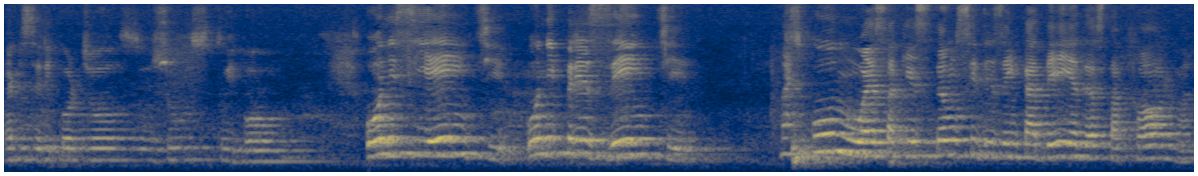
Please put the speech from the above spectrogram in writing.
é misericordioso, justo e bom, onisciente, onipresente, mas como essa questão se desencadeia desta forma?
